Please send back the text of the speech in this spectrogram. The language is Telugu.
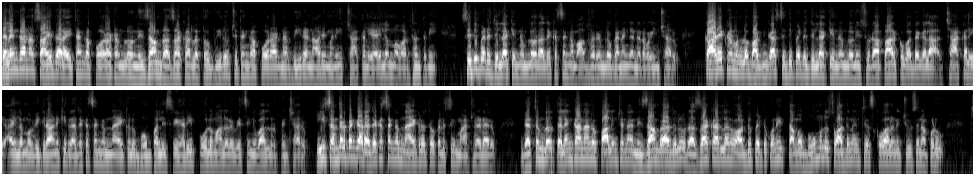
తెలంగాణ సాయుధ రైతాంగ పోరాటంలో నిజాం రజాకార్లతో వీరోచితంగా పోరాడిన వీర నారిమణి చాకలి ఐలమ్మ వర్ధంతిని సిద్దిపేట జిల్లా కేంద్రంలో రజక సంఘం ఆధ్వర్యంలో ఘనంగా నిర్వహించారు. కార్యక్రమంలో భాగంగా సిద్దిపేట జిల్లా కేంద్రంలోని సుడా పార్క్ వద్ద గల చాకలి ఐలమ్మ విగ్రహానికి రజక సంఘం నాయకులు భూంపల్లి శ్రీహరి పూలమాలలు వేసి నివాళులర్పించారు. ఈ సందర్భంగా రజక సంఘం నాయకులతో కలిసి మాట్లాడారు. గతంలో తెలంగాణను పాలించిన నిజాం రాజులు రజాకార్లను అడ్డుపెట్టుకుని తమ భూములు స్వాధీనం చేసుకోవాలని చూసినప్పుడు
